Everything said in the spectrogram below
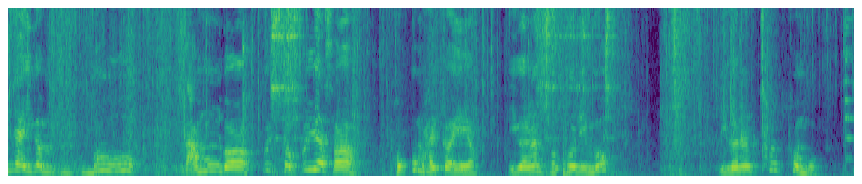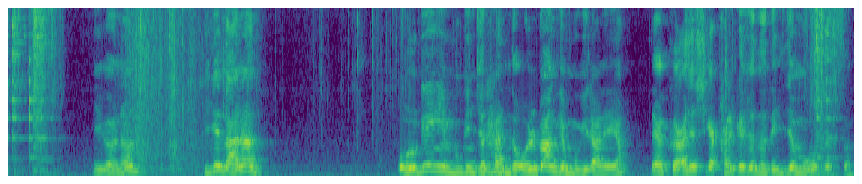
이제 이거 무 남은 거 뿔, 또 불려서 볶음 할 거예요. 이거는 도토리묵, 이거는 청포묵, 이거는 이게 나는 올갱이 묵인 줄 알았는데 올방개 묵이라네요. 내가 그 아저씨가 가르쳐 줬는데 잊어먹어버렸어.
